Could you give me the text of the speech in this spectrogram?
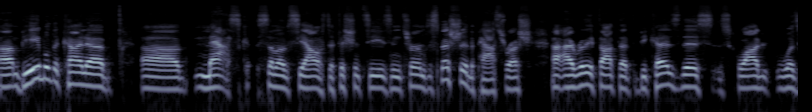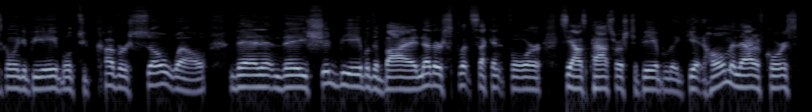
um, be able to kind of uh, mask some of Seattle's deficiencies in terms, especially the pass rush. I really thought that because this squad was going to be able to cover so well, then they should be able to buy another split second for Seattle's pass rush to be able to get home. And that, of course,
